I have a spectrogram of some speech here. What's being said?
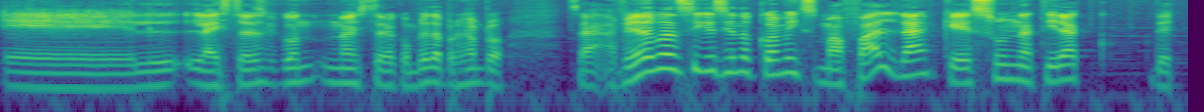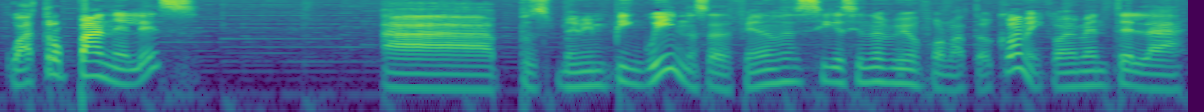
eh, la historia una historia completa, por ejemplo. O sea, al final de cuentas sigue siendo cómics Mafalda, que es una tira de cuatro paneles, a pues Memín Pingüín. O sea, al final de cuentas sigue siendo el mismo formato cómic. Obviamente la,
